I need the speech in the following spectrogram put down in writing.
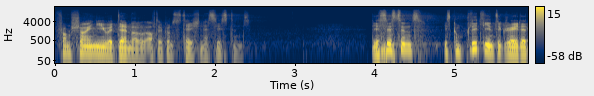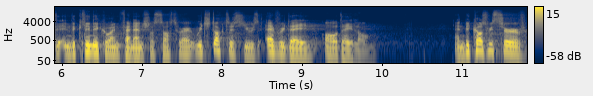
from showing you a demo of the consultation assistant. The assistant is completely integrated in the clinical and financial software, which doctors use every day, all day long. And because we serve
